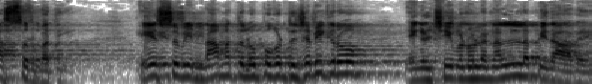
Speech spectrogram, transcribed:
ஆசிர்வதி. இயேசுவின் நாமத்தில் ஒப்பு கொடுத்து ஜெபிக்கிறோம். எங்கள் ஜீவனுள்ள நல்ல பிதாவே.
